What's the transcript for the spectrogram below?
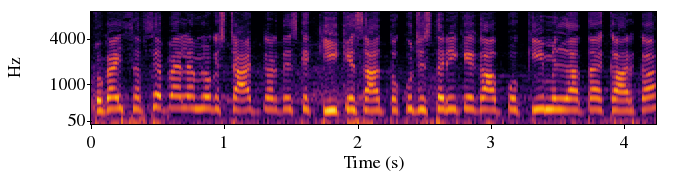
तो गाइज़ सबसे पहले हम लोग स्टार्ट करते हैं इसके की के साथ। तो कुछ इस तरीके का आपको की मिल जाता है कार का।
